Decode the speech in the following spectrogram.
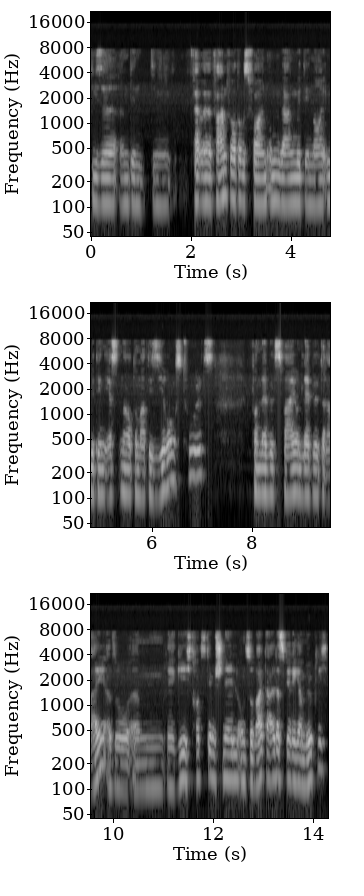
diese äh, den, den äh, verantwortungsvollen Umgang mit den neu, mit den ersten Automatisierungstools von Level 2 und Level 3, also ähm, reagiere ich trotzdem schnell und so weiter. All das wäre ja möglich.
